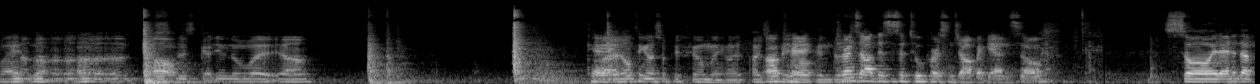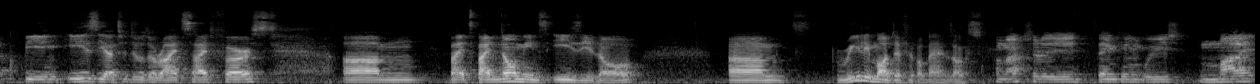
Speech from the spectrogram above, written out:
Wait, Uh, no. uh, uh, uh, uh, uh, Oh. This get in the way. Yeah. Okay. I don't think I should be filming. I, I should be Okay, helping this. turns out this is a two-person job again, so. So it ended up being easier to do the right side first. Um, but it's by no means easy though. Um, it's really more difficult than it looks. I'm actually thinking we might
